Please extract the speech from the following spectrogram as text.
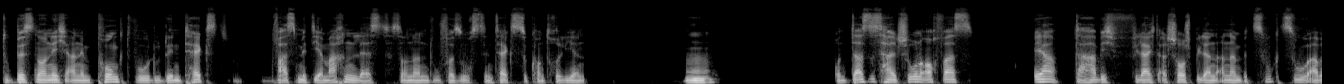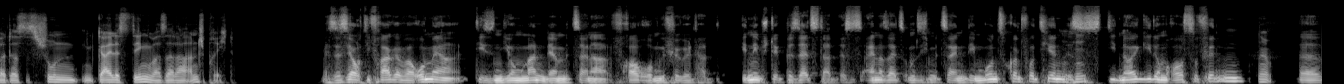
du bist noch nicht an dem Punkt, wo du den Text was mit dir machen lässt, sondern du versuchst den Text zu kontrollieren. Mhm. Und das ist halt schon auch was, ja, da habe ich vielleicht als Schauspieler einen anderen Bezug zu, aber das ist schon ein geiles Ding, was er da anspricht. Es ist ja auch die Frage, warum er diesen jungen Mann, der mit seiner Frau rumgevögelt hat, in dem Stück besetzt hat. Ist es einerseits, um sich mit seinen Dämonen zu konfrontieren? Mhm. Ist es die Neugierde, um rauszufinden, Ja. äh,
